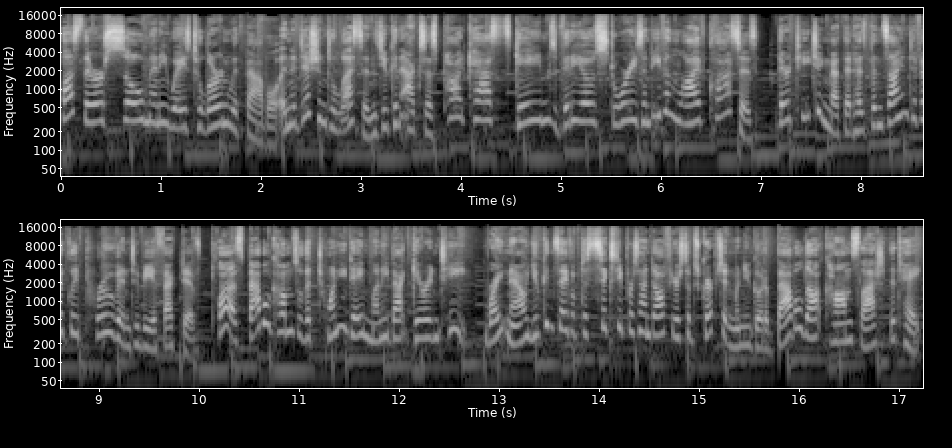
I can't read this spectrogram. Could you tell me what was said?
Plus, there are so many ways to learn with Babbel. In addition to lessons, you can access podcasts, games, videos, stories, and even live classes. Their teaching method has been scientifically proven to be effective. Plus, Babbel comes with a 20-day money-back guarantee. Right now, you can save up to 60% off your subscription when you go to babbel.com slash the take.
